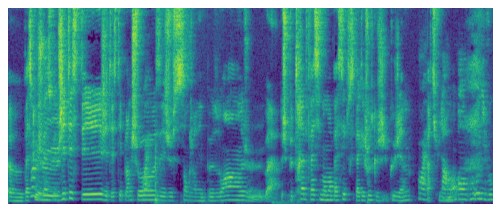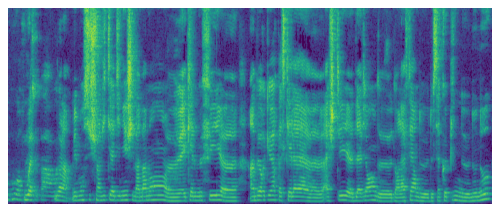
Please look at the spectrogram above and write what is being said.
Euh, parce Ouais, que je- j'ai testé, j'ai testé plein de choses et je sens que j'en ai besoin. Je, voilà, je peux très facilement m'en passer parce que c'est pas quelque chose que je- que j'aime Ouais. particulièrement. En, en goût, au niveau goût, en fait, pas. ouais. Voilà, mais bon, si je suis invitée à dîner chez ma maman euh, et qu'elle me fait euh, un burger parce qu'elle a euh, acheté euh, de la viande dans la ferme de, de sa copine Nono,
